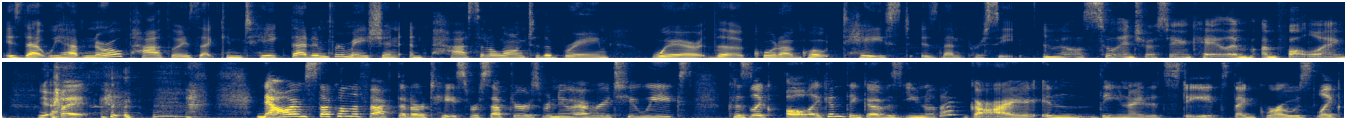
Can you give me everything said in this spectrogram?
is that we have neural pathways that can take that information and pass it along to the brain where the quote unquote taste is then perceived. Oh, that's so interesting. Okay, I'm, I'm following. Yeah. But now I'm stuck on the fact that our taste receptors renew every two weeks. Because, like, all I can think of is, you know, that guy in the United States that grows, like,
